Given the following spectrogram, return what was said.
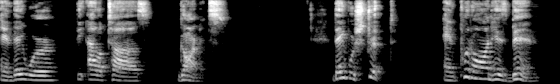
And they were the Aleph Tah's garments. They were stripped and put on his Ben,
